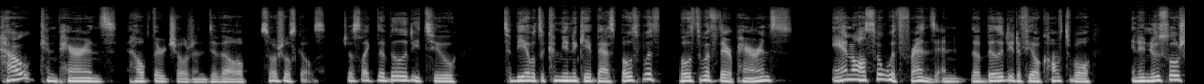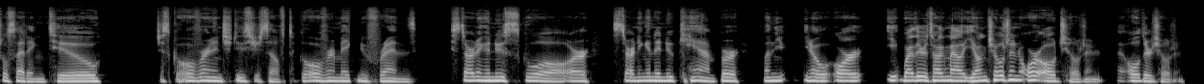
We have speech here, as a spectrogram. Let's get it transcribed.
How can parents help their children develop social skills, just like the ability to to be able to communicate best, both with both with their parents and also with friends, and the ability to feel comfortable in a new social setting to just go over and introduce yourself, to go over and make new friends, starting a new school or starting in a new camp or when you, you know, or whether you're talking about young children or old children, older children.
